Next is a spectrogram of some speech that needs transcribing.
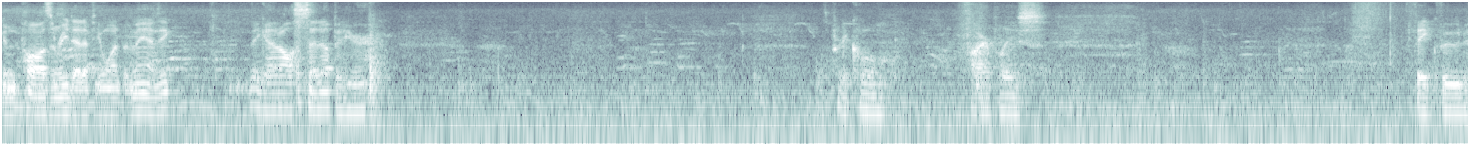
Can pause and read that if you want, but man, they, they got it all set up in here. It's pretty cool. Fireplace. Fake food.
